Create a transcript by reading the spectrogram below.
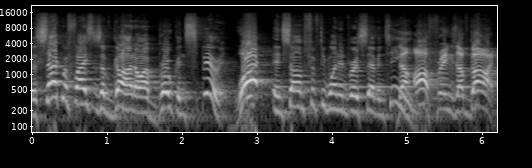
The sacrifices of God are a broken spirit. What? In Psalms 51 and verse 17. The offerings of God.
